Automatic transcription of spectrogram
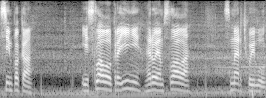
Всім пока. І слава Україні! Героям слава! Смерть хуйлу!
